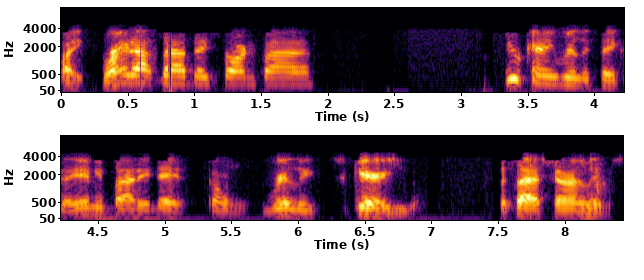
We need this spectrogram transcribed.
Like right outside they starting five, you can't really think of anybody that's gonna really scare you besides Shaun Livingston.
